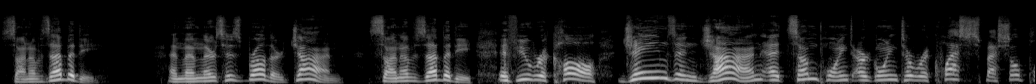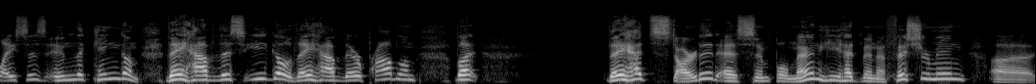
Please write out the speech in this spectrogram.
son of Zebedee. And then there's his brother, John, son of Zebedee. If you recall, James and John at some point are going to request special places in the kingdom. They have this ego, they have their problem, but they had started as simple men. He had been a fisherman. Uh,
